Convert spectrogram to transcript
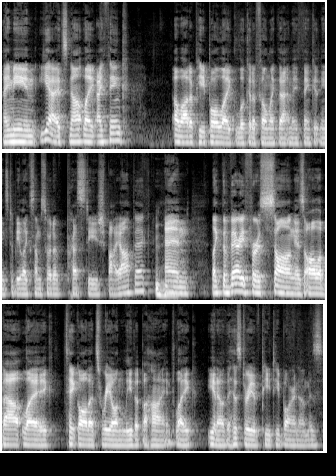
I mean, yeah, it's not like I think a lot of people like look at a film like that and they think it needs to be like some sort of prestige biopic. Mm-hmm. And like the very first song is all about like take all that's real and leave it behind. Like you know the history of pt barnum is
